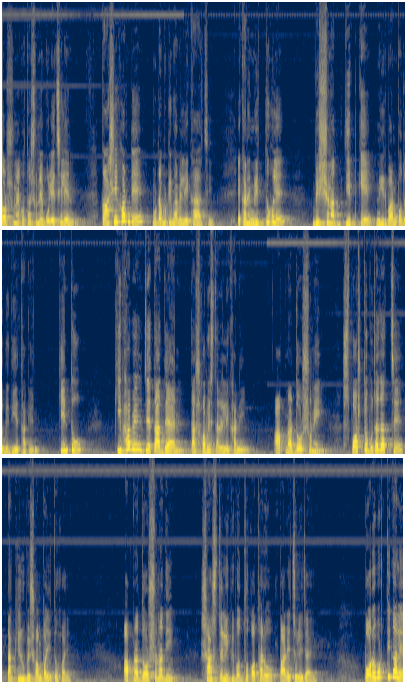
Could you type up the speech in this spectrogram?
দর্শনের কথা শুনে বলেছিলেন, কাশীখণ্ডে মোটামুটিভাবে লেখা আছে, এখানে মৃত্যু হলে বিশ্বনাথ দ্বীপকে নির্বাণ পদবি দিয়ে থাকেন। কিন্তু কীভাবে যে তা দেন, তা সবিস্তারে লেখা নেই। আপনার দর্শনেই স্পষ্ট বোঝা যাচ্ছে তা কীরূপে সম্পাদিত হয়। আপনার দর্শনাদি শাস্ত্রে লিপিবদ্ধ কথারও পারে চলে যায়। পরবর্তীকালে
